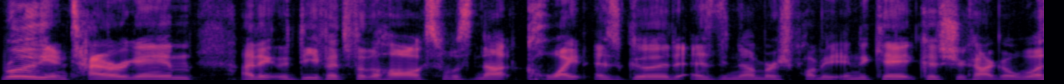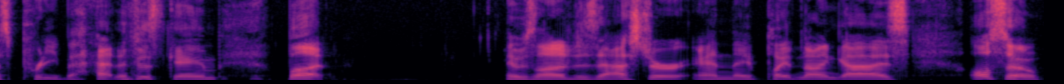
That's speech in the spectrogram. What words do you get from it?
Really, the entire game. I think the defense for the Hawks was not quite as good as the numbers probably indicate because Chicago was pretty bad in this game, but it was not a disaster, and they played nine guys. Also,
